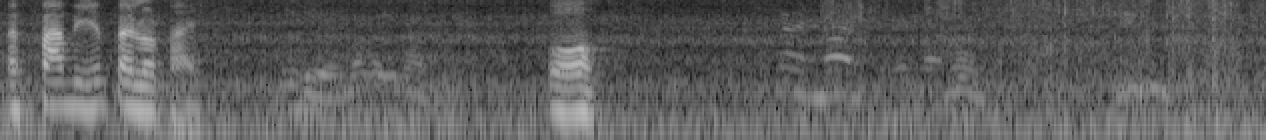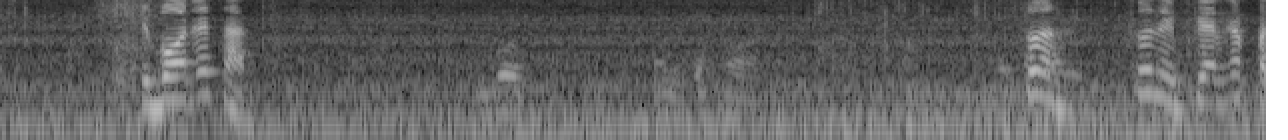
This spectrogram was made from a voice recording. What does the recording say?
ไปปลามีไปรถไผ่นี่เดี๋ยวมันก็ยังโอ้นั่นนั่น อีโบสได้สัตว์บดมันจะพอส่วนส่วนนี้เปลี่ยนกันไป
